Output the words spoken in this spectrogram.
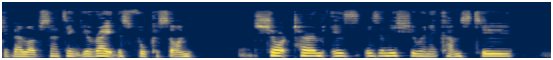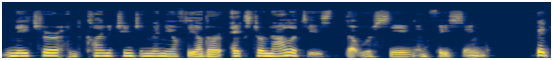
develops. I think you're right. This focus on short term is is an issue when it comes to nature and climate change and many of the other externalities that we're seeing and facing. But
